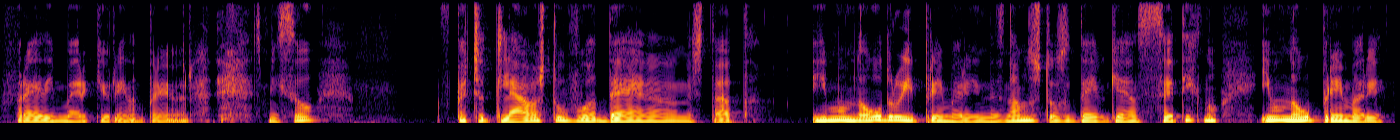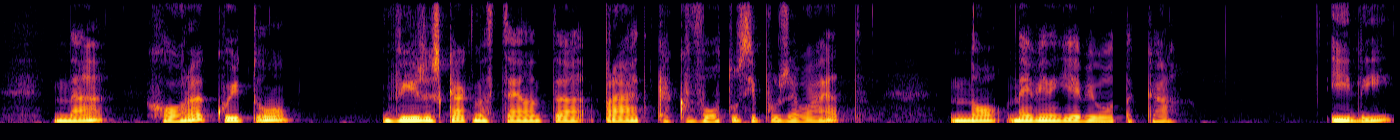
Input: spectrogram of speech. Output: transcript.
Фреди Меркюри, например. В смисъл, впечатляващо владеене на нещата. Има много други примери. Не знам защо за Дейв Ген се сетих, но има много примери на хора, които виждаш как на сцената правят каквото си пожелаят, но не винаги е било така. Или,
